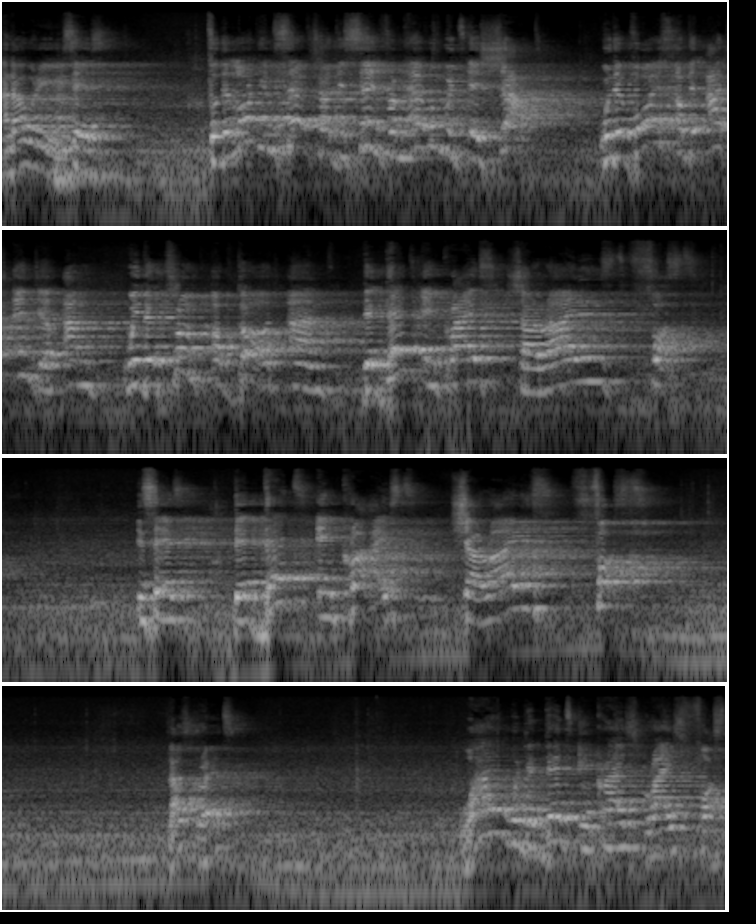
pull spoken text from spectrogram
And I read, he says, For the Lord himself shall descend from heaven with a shout with the voice of the archangel and with the trump of God, and the dead in Christ shall rise first. It says, the dead in Christ shall rise first. That's great. Why would the dead in Christ rise first?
